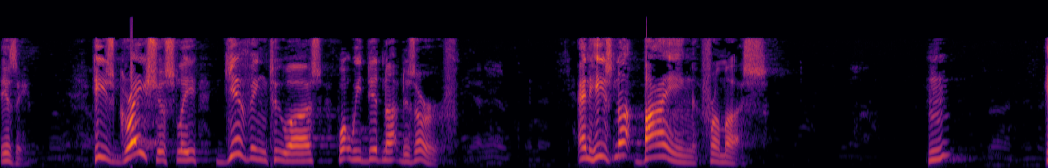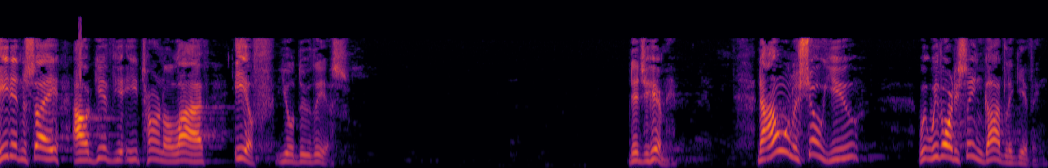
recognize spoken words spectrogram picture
Is He? He's graciously giving to us what we did not deserve. And He's not buying from us. Hmm? He didn't say, I'll give you eternal life if you'll do this. Did you hear me? Now I want to show you, we've already seen godly giving,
